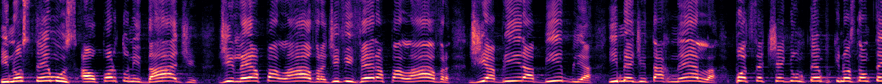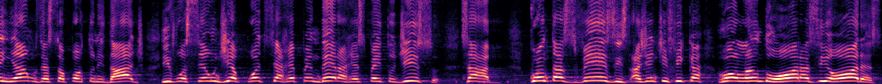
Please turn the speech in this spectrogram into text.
E nós temos a oportunidade de ler a palavra, de viver a palavra, de abrir a Bíblia e meditar nela. Pode ser que chegue um tempo que nós não tenhamos essa oportunidade e você um dia pode se arrepender a respeito disso, sabe? Quantas vezes a gente fica rolando horas e horas,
